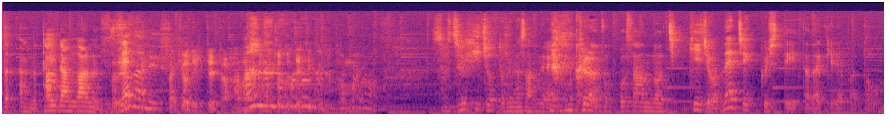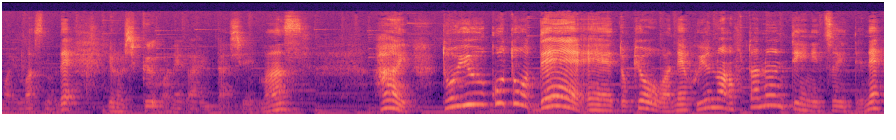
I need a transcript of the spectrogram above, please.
談あの対談があるんですねそう。なんです先ほど言ってた話もちょっと出てくると思います。ぜひちょっと皆さんね 倉床さんの記事をねチェックしていただければと思いますのでよろしくお願いいたします。はい。ということで、えーと、今日はね冬のアフタヌーンティーについてね、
